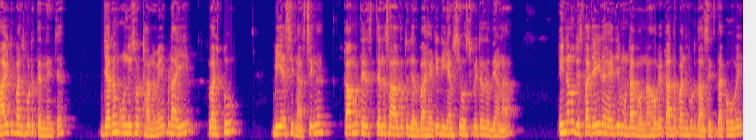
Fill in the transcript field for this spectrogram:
ਹਾਈਟ 5 ਫੁੱਟ 3 ਇੰਚ, ਜਨਮ 1998 ਪੜ੍ਹਾਈ ਪਲੱਸ 2 ਬੀਐਸਸੀ ਨਰਸਿੰਗ ਕੰਮ ਤੇ 3 ਸਾਲ ਦਾ ਤਜਰਬਾ ਹੈ ਜੀ ਡੀਐਮਸੀ ਹਸਪੀਟਲ ਲੁਧਿਆਣਾ। ਇਹਨਾਂ ਨੂੰ ਰਿਸ਼ਤਾ ਚਾਹੀਦਾ ਹੈ ਜੀ ਮੁੰਡਾ ਮੋਨਾ ਹੋਵੇ, ਕੱਦ 5 ਫੁੱਟ 10 ਇੰਚ ਤੱਕ ਹੋਵੇ।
